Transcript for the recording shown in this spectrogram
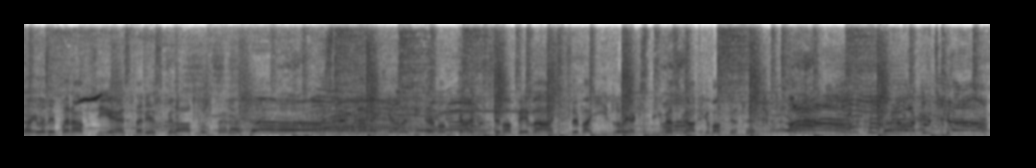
Takhle vypadá příjezd, tady je skvělá atmosféra. My jsme unavení, ale zítra vám ukážu třeba biváč, třeba jídlo, jak spíme zkrátka v přesně. Ah, kočka!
